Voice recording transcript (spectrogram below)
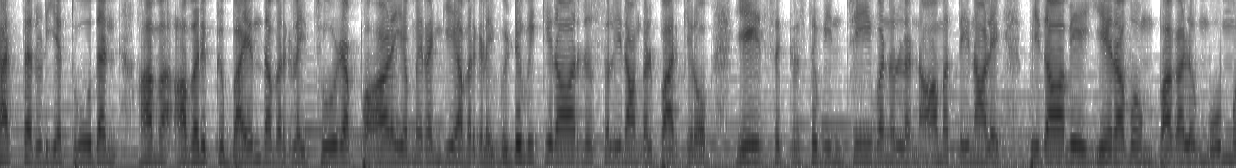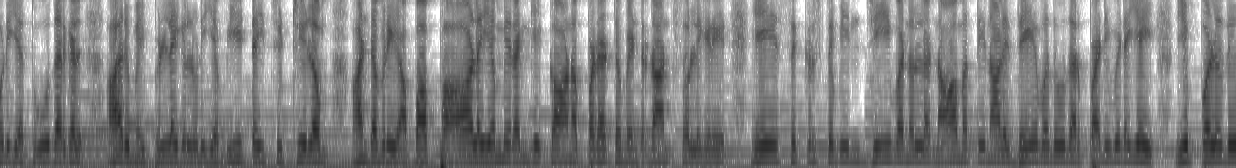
கர்த்தருடைய தூதன் அவ அவருக்கு பயந்தவர்களை சூழ பாளையம் இறங்கி அவர்களை விடுவிக்கிறார் என்று சொல்லி நாங்கள் பார்க்கிறோம். இயேசு கிறிஸ்துவின் ஜீவனுள்ள நாமத்தினாலே பிதாவே இரவும் பகலும் உம்முடைய தூதர்கள் அருமை பிள்ளைகளுடைய வீட்டை சுற்றிலும் ஆண்டவரே அப்பா பாளையம் இறங்கி காணப்படட்டும் என்று நான் சொல்லுகிறேன். ஏசு கிறிஸ்துவின் ஜீவனுள்ள நாமத்தினாலே தேவதூதர் பணிவிடையை இப்பொழுது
